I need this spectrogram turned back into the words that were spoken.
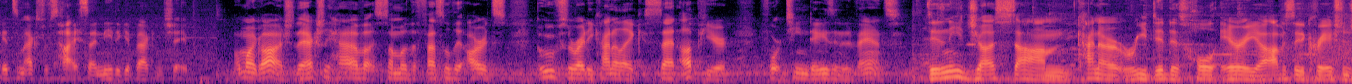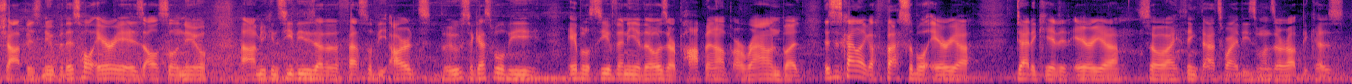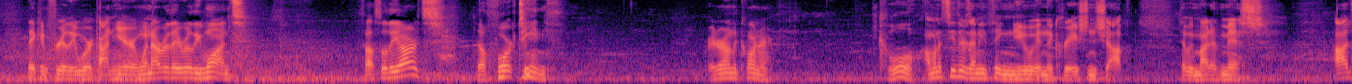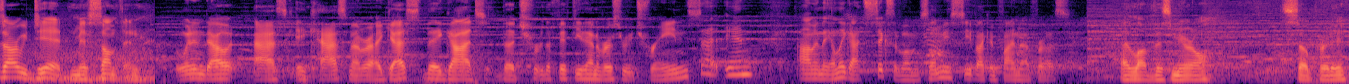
get some exercise. I need to get back in shape. Oh my gosh, they actually have some of the Festival of the Arts booths already kind of like set up here 14 days in advance. Disney just um, kind of redid this whole area. Obviously the creation shop is new, but this whole area is also new. Um, you can see these are the Festival of the Arts booths. I guess we'll be able to see if any of those are popping up around, but this is kind of like a festival area dedicated area. So I think that's why these ones are up because they can freely work on here whenever they really want. Festival of the Arts the 14th. Right around the corner. Cool. I want to see if there's anything new in the creation shop that we might have missed. Odds are we did miss something. When in doubt, ask a cast member. I guess they got the the 50th anniversary train set in, um, and they only got six of them. So let me see if I can find that for us. I love this mural. It's so pretty.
